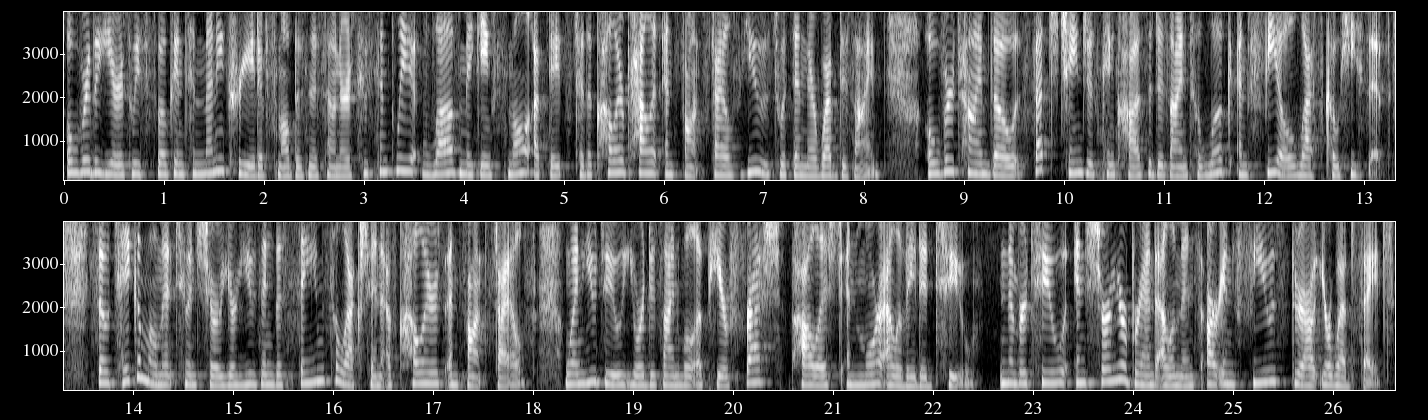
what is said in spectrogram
Over the years, we've spoken to many creative small business owners who simply love making small updates to the color palette and font styles used within their web design. Over time, though, such changes can cause the design to look and feel less cohesive. So take a moment to ensure you're using the same selection of colors and font styles. When you do, your design will appear fresh, polished, and more elevated too. Number two, ensure your brand elements are infused throughout your website.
